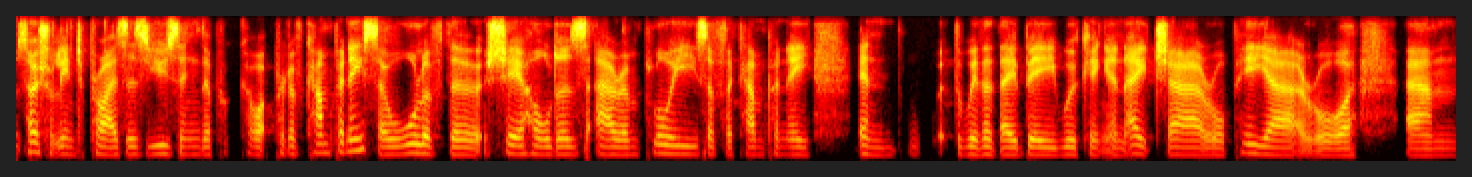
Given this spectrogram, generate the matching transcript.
social enterprises using the cooperative company. So all of the shareholders are employees of the company and whether they be working in HR or PR or um,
